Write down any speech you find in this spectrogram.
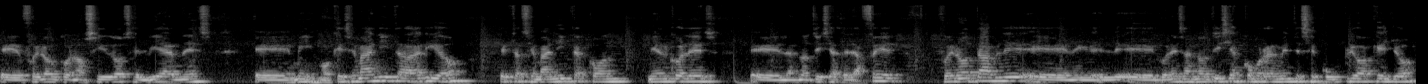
eh, fueron conocidos el viernes eh, mismo. ¿Qué semanita, Darío? Esta semanita con miércoles las noticias de la FED, fue notable eh, eh, con esas noticias cómo realmente se cumplió aquello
